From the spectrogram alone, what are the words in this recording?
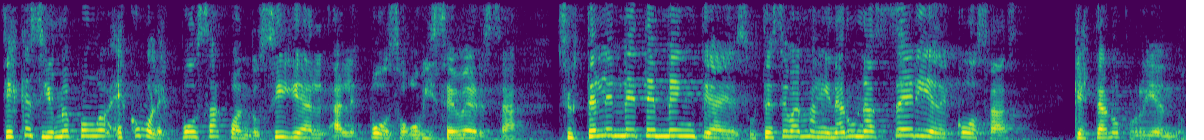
si es que si yo me pongo, es como la esposa cuando sigue al, al esposo o viceversa. Si usted le mete mente a eso, usted se va a imaginar una serie de cosas que están ocurriendo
